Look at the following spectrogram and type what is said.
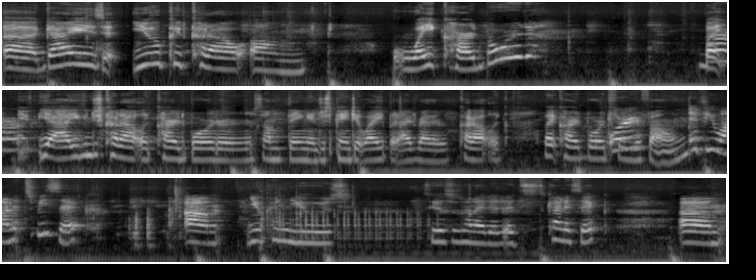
Uh, guys, you could cut out, um, white cardboard. But, yeah, you can just cut out, like, cardboard or something and just paint it white, but I'd rather cut out, like, white cardboard for your phone. If you want it to be thick, um, you can use. See, this is what I did. It's kind of thick. Um,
